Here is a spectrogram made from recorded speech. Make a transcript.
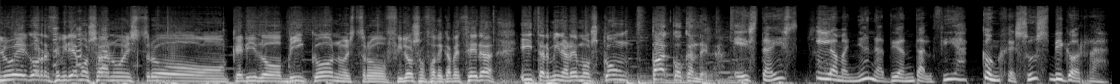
luego recibiremos a nuestro querido Vico, nuestro filósofo de cabecera, y terminaremos con Paco Candela. Esta es La mañana de Andalucía con Jesús Vigorra.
